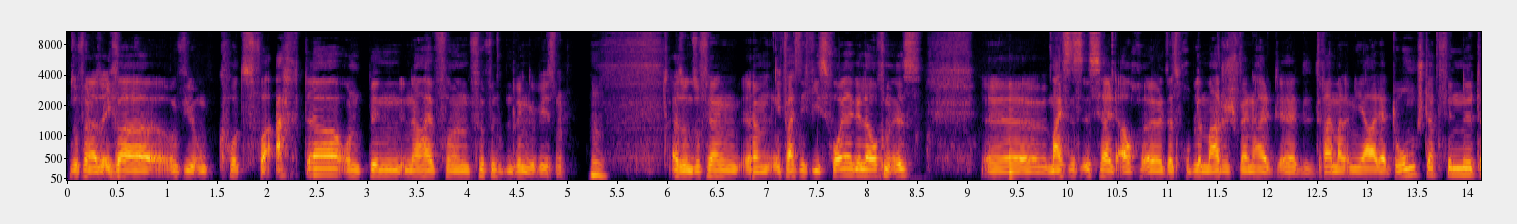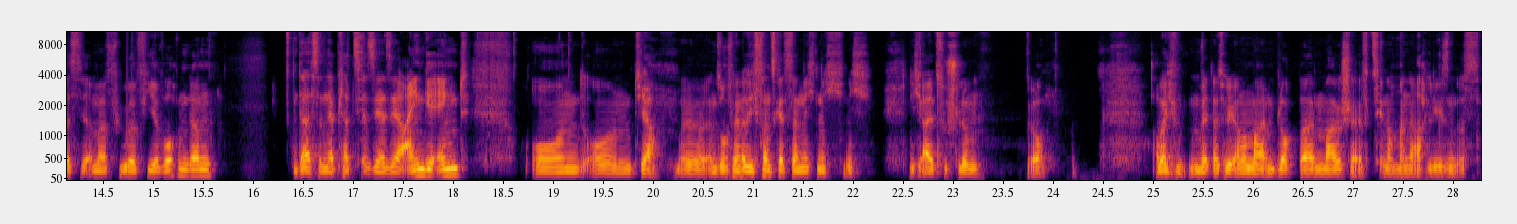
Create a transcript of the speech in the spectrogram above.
Insofern, also ich war irgendwie um kurz vor acht da und bin innerhalb von fünf Minuten drin gewesen. Hm. Also insofern, ähm, ich weiß nicht, wie es vorher gelaufen ist. Äh, meistens ist halt auch äh, das problematisch, wenn halt äh, dreimal im Jahr der Dom stattfindet. Das ist ja immer für vier Wochen dann. Da ist dann der Platz ja sehr, sehr eingeengt. Und, und ja, äh, insofern, also ich fand es gestern nicht, nicht, nicht, nicht allzu schlimm. Ja. Aber ich werde natürlich auch nochmal im Blog beim Magischer FC nochmal nachlesen. Das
